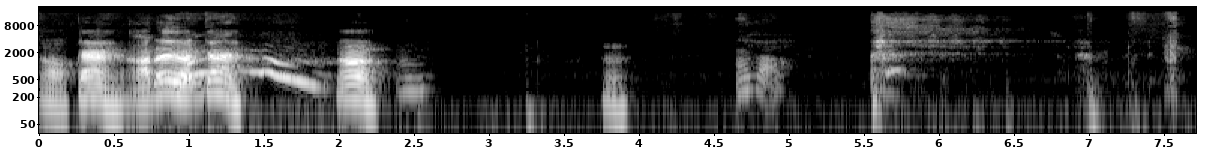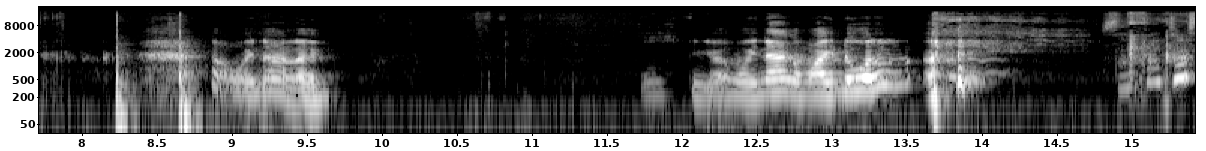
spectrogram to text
Ờ, ca ở đây bạn ca. Ờ. Ờ. Ôi na lời giờ mày na còn mày đua lắm. Sometimes just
